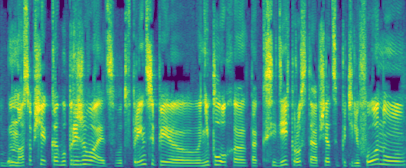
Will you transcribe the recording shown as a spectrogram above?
у нас вообще как бы приживается. Вот, в принципе, э, неплохо так сидеть, просто общаться по телефону,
